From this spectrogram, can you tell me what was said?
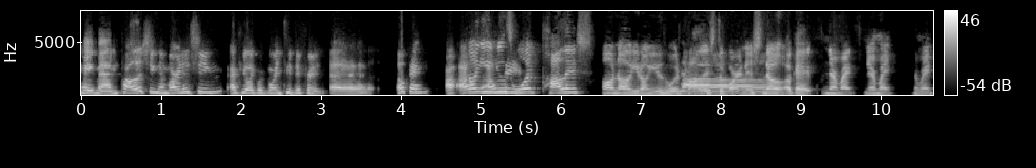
Hey man, polishing and varnishing. I feel like we're going two different uh okay. I, I'll, Don't you I'll use wood polish? Oh no, you don't use wood polish to varnish. No. Okay. Never mind. Never mind. Never mind.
